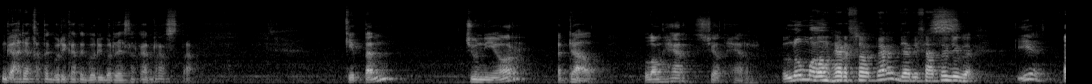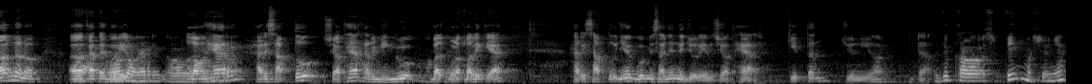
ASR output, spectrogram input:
nggak ada kategori-kategori berdasarkan ras, tak. Kitten, junior, adult, long hair, short hair. Lu mau Long hair short hair jadi satu juga. Iya. Oh, no, no. Uh, Oh, kategori oh, long hair. Oh, long hair hari Sabtu, short hair hari Minggu, bal- bolak-balik ya. Hari Sabtunya gue misalnya ngejurin short hair, kitten, junior, adult. Itu kalau spin maksudnya?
